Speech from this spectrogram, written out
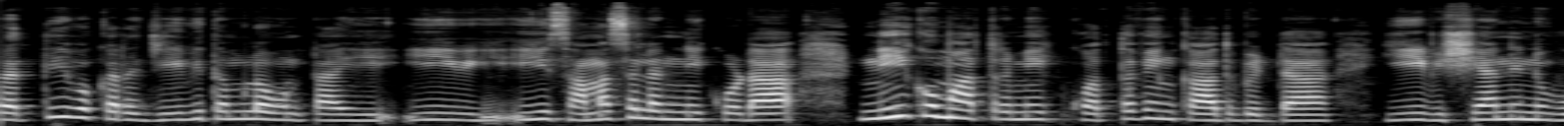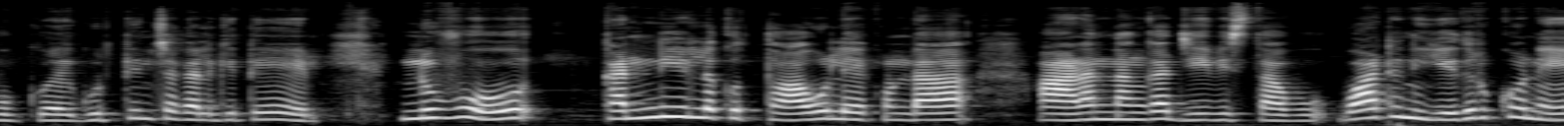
ప్రతి ఒక్కరి జీవితంలో ఉంటాయి. ఈ ఈ సమస్యలన్నీ కూడా నీకు మాత్రమే కొత్తవేం కాదు బిడ్డ. ఈ విషయాన్ని నువ్వు గుర్తించగలిగితే నువ్వు కన్నీళ్ళకు తావు లేకుండా ఆనందంగా జీవిస్తావు. వాటిని ఎదుర్కొనే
